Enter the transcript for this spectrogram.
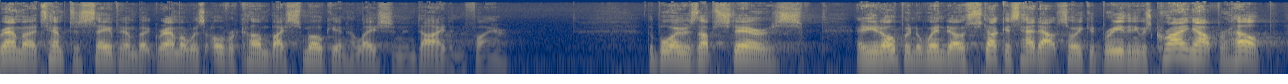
Grandma attempted to save him, but Grandma was overcome by smoke inhalation and died in the fire. The boy was upstairs, and he had opened a window, stuck his head out so he could breathe, and he was crying out for help.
